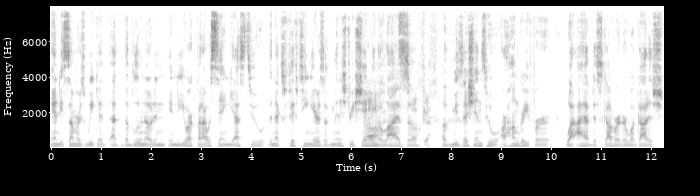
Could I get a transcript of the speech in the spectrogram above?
Andy Summers week at, at the Blue Note in, in New York, but I was saying yes to the next 15 years of ministry shaping Oh, the lives so of good. of musicians who are hungry for what I have discovered or what God has sh-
